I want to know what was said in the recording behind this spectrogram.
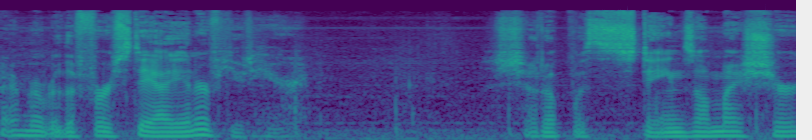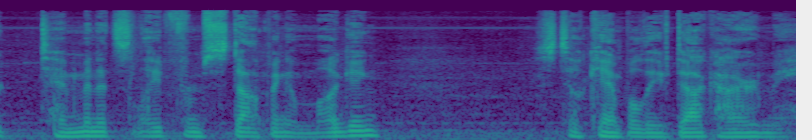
I remember the first day I interviewed here. Showed up with stains on my shirt, 10 minutes late from stopping a mugging. Still can't believe Doc hired me.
